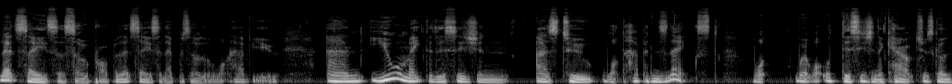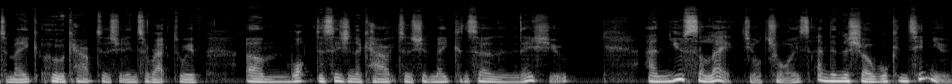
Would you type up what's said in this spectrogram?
Let's say it's a soap opera, let's say it's an episode or what have you, and you will make the decision as to what happens next, what what decision a character is going to make, who a character should interact with, um, what decision a character should make concerning an issue and you select your choice, and then the show will continue.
